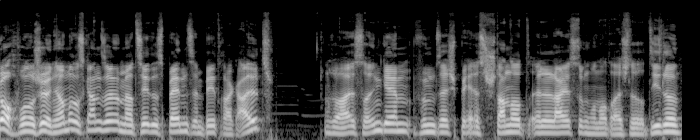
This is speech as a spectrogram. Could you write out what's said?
Ja, wunderschön. Hier haben wir das Ganze, Mercedes-Benz MB-Trag Alt. So heißt er Ingame, 65 PS Standardleistung, 130 Liter Diesel.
